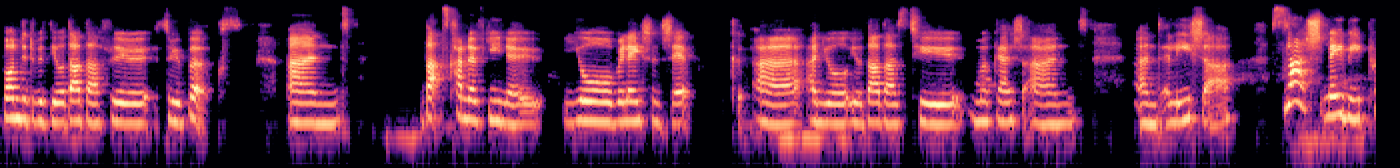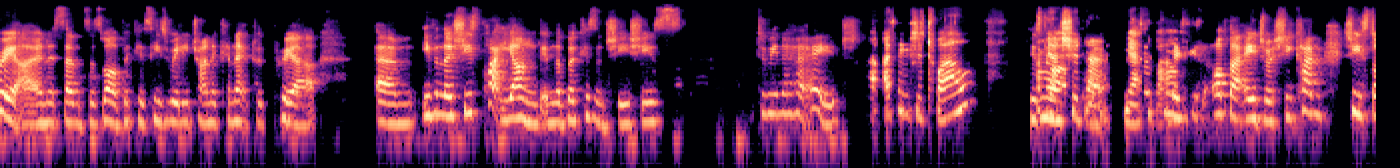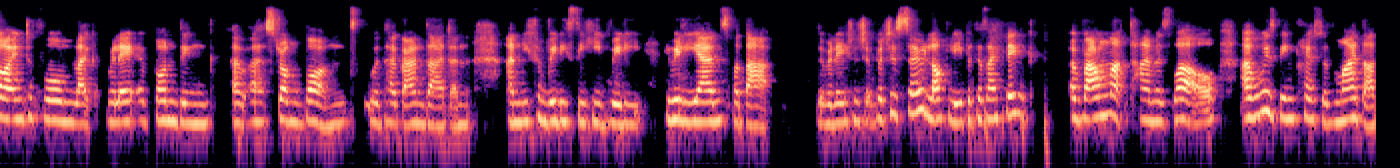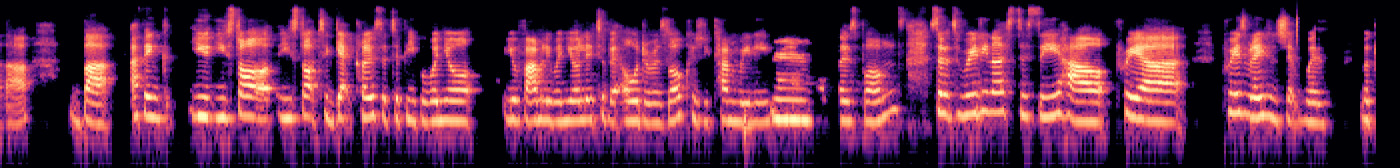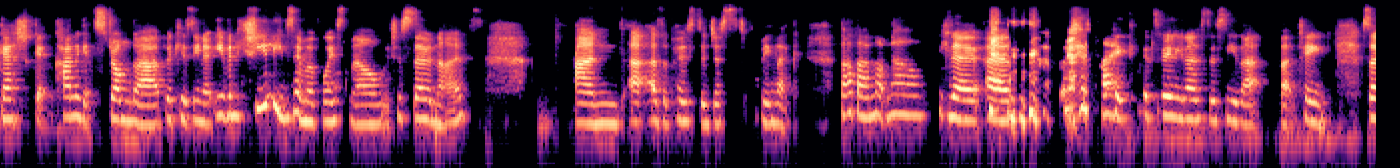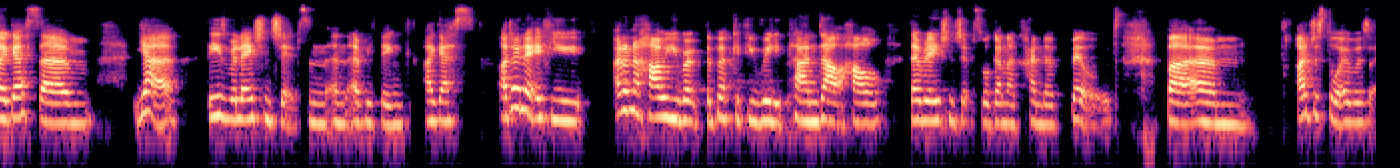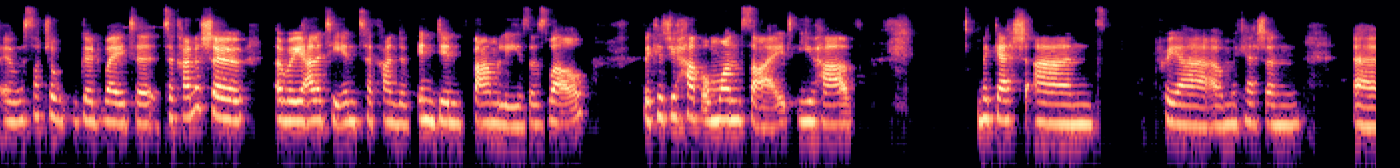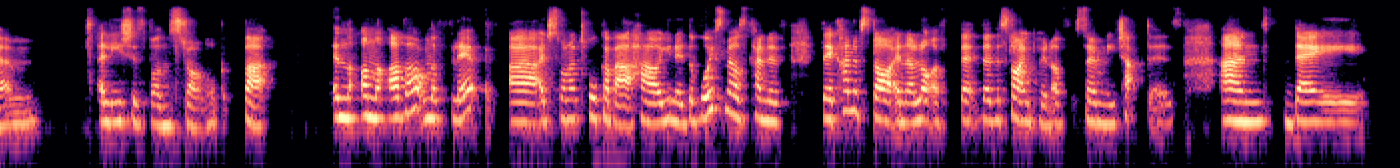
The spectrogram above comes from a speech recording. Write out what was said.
bonded with your dada through through books. And that's kind of you know your relationship uh, and your your dadas to mukesh and and alicia slash maybe priya in a sense as well because he's really trying to connect with priya um, even though she's quite young in the book, isn't she? She's do we know her age? i think she's 12 She's i mean i 12, should yeah. know yes You she's of that age where she can she's starting to form like relate bonding a, a strong bond with her granddad and and you can really see he really he really yearns for that the relationship which is so lovely because I think around that time as well I've always been close with my dada but I think you you start you start to get closer to people when you're your family when you're a little bit older as well because you can really Mm, those bonds. So it's really nice to see how Priya Priya's relationship with Mukesh get kind of gets stronger because you know even she leaves him a voicemail, which is so nice. And uh, as opposed to just being like, Dada, not now, you know, um, it's like it's really nice to see that that change. So I guess um, yeah, these relationships and and everything. I guess I don't know if you I don't know how you wrote the book if you really planned out how their relationships were gonna kind of build, but um, I just thought it was it was such a good way to to kind of show a reality into kind of Indian families as well, because you have on one side you have Mukesh and Priya or Mukesh and um, Alicia's bond strong, but in the, on the other on the flip uh, i just want to talk about how you know the voicemails kind of they kind of start in a lot of they're, they're the starting point of so many chapters. And they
